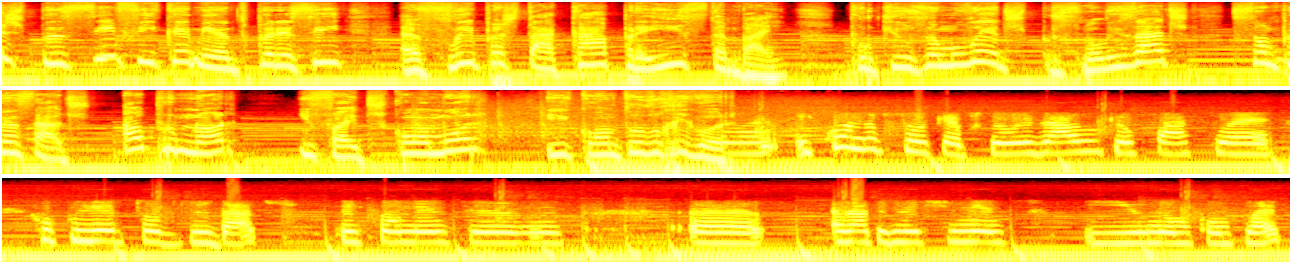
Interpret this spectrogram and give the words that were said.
especificamente para si, a Flipa está cá para isso também. Porque os amuletos personalizados são pensados ao pormenor e feitos com amor e com todo o rigor. E quando a pessoa quer personalizado, o que eu faço é recolher todos os dados, principalmente. Uh, a data de nascimento e o nome completo,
